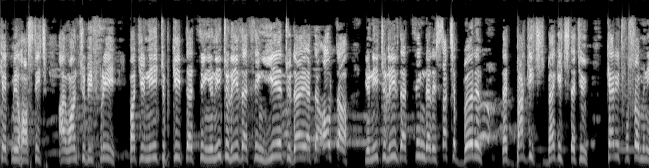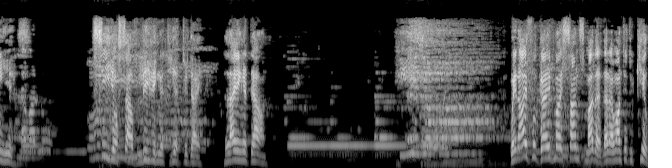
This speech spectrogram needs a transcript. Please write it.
keep me hostage. I want to be free But you need to keep that thing. You need to leave that thing here today at the altar. You need to leave that thing that is such a burden, that baggage, baggage that you carried for so many years. See yourself leaving it here today, laying it down. When I forgave my son's mother that I wanted to kill,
